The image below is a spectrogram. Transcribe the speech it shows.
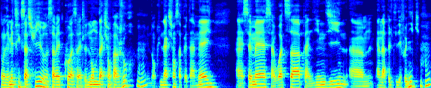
Donc, les métriques à suivre, ça va être quoi? Ça va être le nombre d'actions par jour. Mhm. Donc, une action, ça peut être un mail, un SMS, un WhatsApp, un LinkedIn, un, appel téléphonique. Mhm.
